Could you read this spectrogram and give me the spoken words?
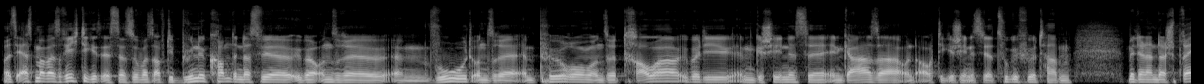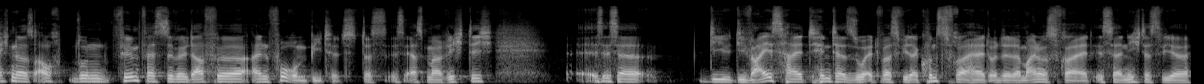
was erstmal was Richtiges ist, dass sowas auf die Bühne kommt und dass wir über unsere ähm, Wut, unsere Empörung, unsere Trauer über die ähm, Geschehnisse in Gaza und auch die Geschehnisse, die dazugeführt haben, miteinander sprechen, dass auch so ein Filmfestival dafür ein Forum bietet. Das ist erstmal richtig. Es ist ja die, die Weisheit hinter so etwas wie der Kunstfreiheit oder der Meinungsfreiheit ist ja nicht, dass wir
